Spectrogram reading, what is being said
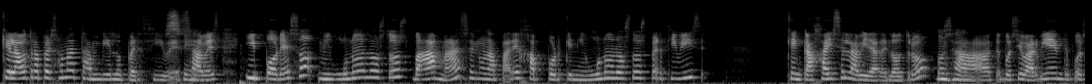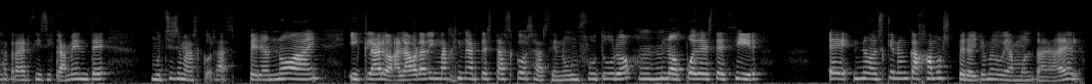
que la otra persona también lo percibe, Sí. ¿sabes? Y por eso ninguno de los dos va a más en una pareja, porque ninguno de los dos percibís que encajáis en la vida del otro. O sea, te puedes llevar bien, te puedes atraer físicamente, muchísimas cosas, pero no hay. Y claro, a la hora de imaginarte estas cosas en un futuro, no puedes decir. Eh, no, es que no encajamos, pero yo me voy a moldar a él.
